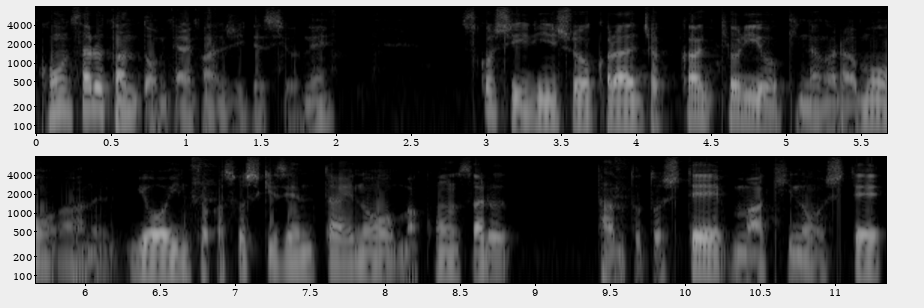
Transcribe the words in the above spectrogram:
コンサルタントみたいな感じですよね。少し臨床から若干距離を置きながらも、あの病院とか組織全体の、まあ、コンサルタントとして、まあ、機能して、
